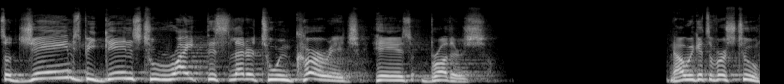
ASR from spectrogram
So James begins to write this letter to encourage his brothers. Now we get to verse 2.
